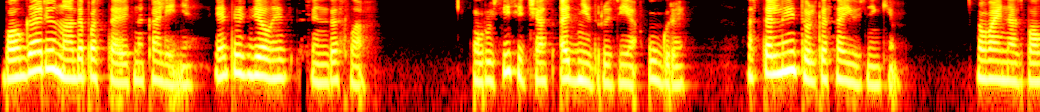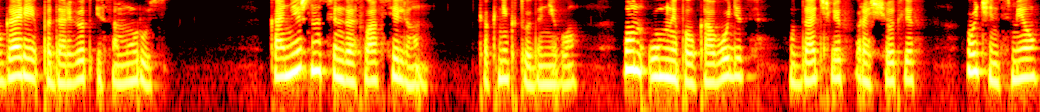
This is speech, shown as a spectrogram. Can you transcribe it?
Болгарию надо поставить на колени. Это сделает Свиндослав. У Руси сейчас одни друзья – угры. Остальные только союзники. Война с Болгарией подорвет и саму Русь. Конечно, Свиндослав силен, как никто до него. Он умный полководец, удачлив, расчетлив, очень смел.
